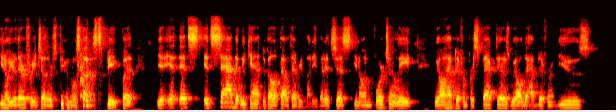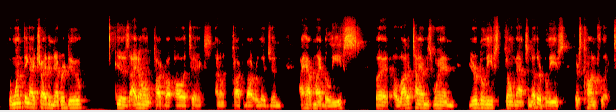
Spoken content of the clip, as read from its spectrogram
you know, you're there for each other's funeral, so to speak. But it, it's it's sad that we can't develop that with everybody. But it's just, you know, unfortunately, we all have different perspectives. We all have different views. The one thing I try to never do is I don't talk about politics. I don't talk about religion. I have my beliefs, but a lot of times when your beliefs don't match another beliefs, there's conflict.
